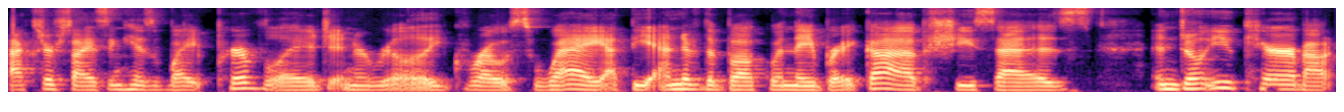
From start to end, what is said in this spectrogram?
exercising his white privilege in a really gross way. At the end of the book, when they break up, she says, and don't you care about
